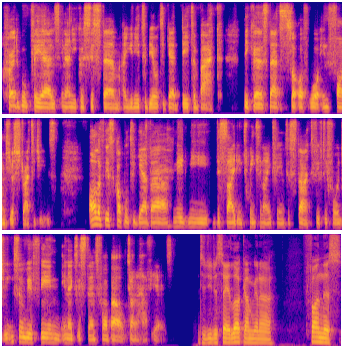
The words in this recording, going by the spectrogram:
credible players in an ecosystem and you need to be able to get data back because that's sort of what informs your strategies. All of this coupled together made me decide in 2019 to start 54 Gene. So we've been in existence for about two and a half years. Did you just say, look, I'm going to fund this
